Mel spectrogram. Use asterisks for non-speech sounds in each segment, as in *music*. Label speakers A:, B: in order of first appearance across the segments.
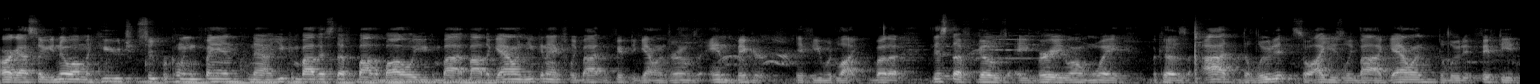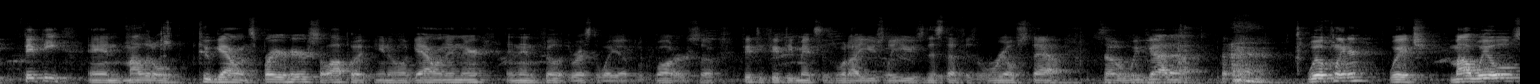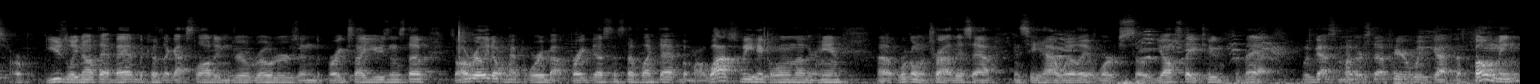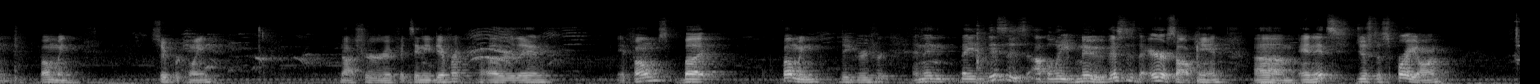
A: All right, guys, so you know I'm a huge Super Clean fan. Now, you can buy this stuff by the bottle, you can buy it by the gallon, you can actually buy it in 50 gallon drums and bigger if you would like. But uh, this stuff goes a very long way because I dilute it. So I usually buy a gallon, dilute it 50, 50 and my little two gallon sprayer here. So I'll put, you know, a gallon in there and then fill it the rest of the way up with water. So 50-50 mix is what I usually use. This stuff is real stout. So we've got a *clears throat* wheel cleaner, which my wheels are usually not that bad because I got slotted and drilled rotors and the brakes I use and stuff. So I really don't have to worry about brake dust and stuff like that. But my wife's vehicle, on the other hand, uh, we're going to try this out and see how well it works. So y'all stay tuned for that. We've got some other stuff here. We've got the foaming, foaming, super clean. Not sure if it's any different other than it foams, but foaming degreaser. And then they, this is, I believe, new. This is the aerosol can, um, and it's just a spray on.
